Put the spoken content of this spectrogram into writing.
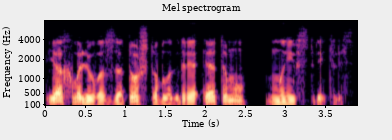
Я хвалю вас за то, что благодаря этому мы и встретились.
